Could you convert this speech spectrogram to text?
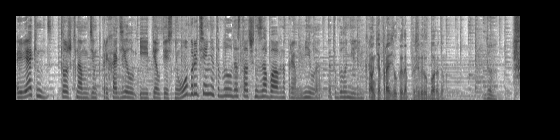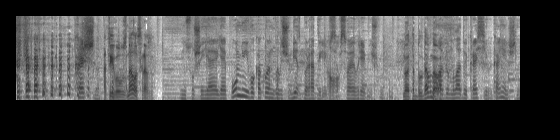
А, Ревякин тоже к нам, Димка, приходил и пел песню «Оборотень». Это было достаточно забавно, прям мило. Это было миленько. А он тебя поразил, когда забил бороду? Да. Конечно. А ты его узнала сразу? Ну, слушай, я, я помню его, какой он был еще без бороды О. в свое время. Еще Но это было давно. молодой, молодой, красивый, конечно.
